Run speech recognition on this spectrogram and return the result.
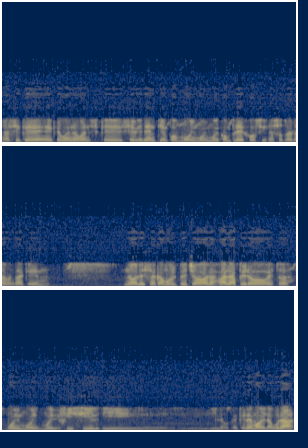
Así que, que bueno, bueno, es que se vienen tiempos muy, muy, muy complejos y nosotros la verdad que no le sacamos el pecho a las balas, pero esto es muy, muy, muy difícil y, y lo que queremos es laburar,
